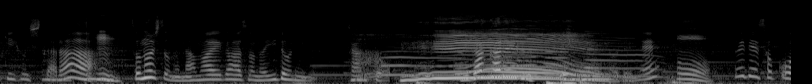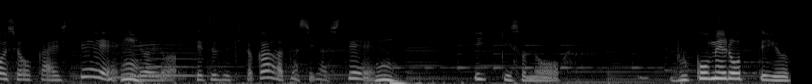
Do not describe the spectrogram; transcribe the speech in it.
寄付したら、その人の名前がその井戸にちゃんと描かれるっていうのでね。それでそこを紹介して、いろいろ手続きとか私がして、一気そのブコメロっていう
